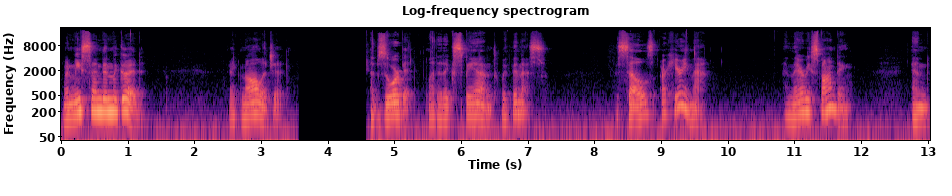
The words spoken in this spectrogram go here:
When we send in the good, acknowledge it, absorb it, let it expand within us. The cells are hearing that and they're responding and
